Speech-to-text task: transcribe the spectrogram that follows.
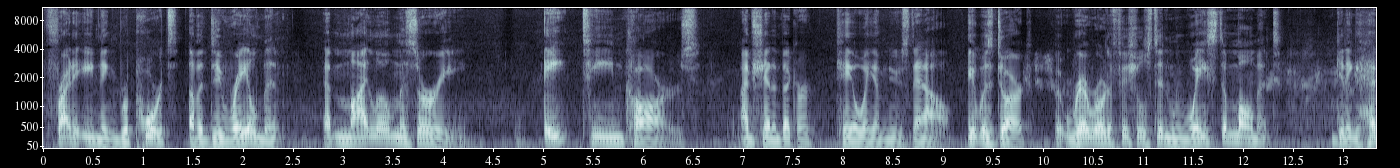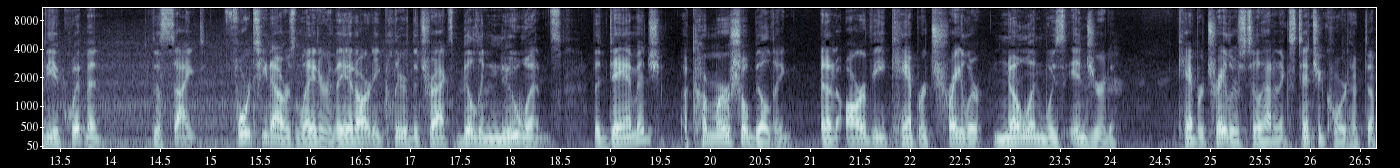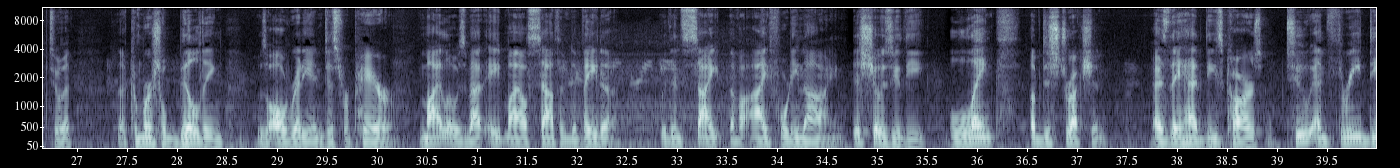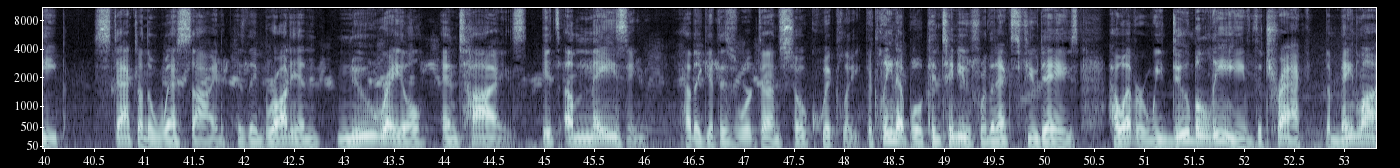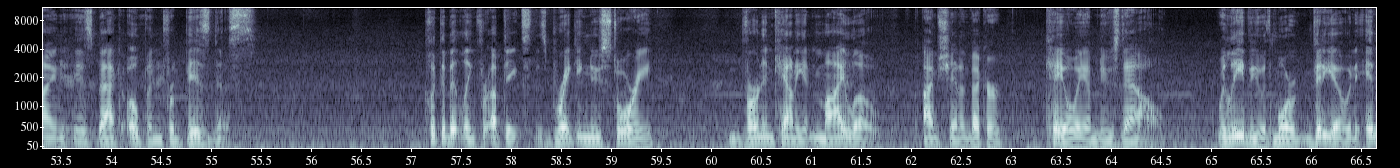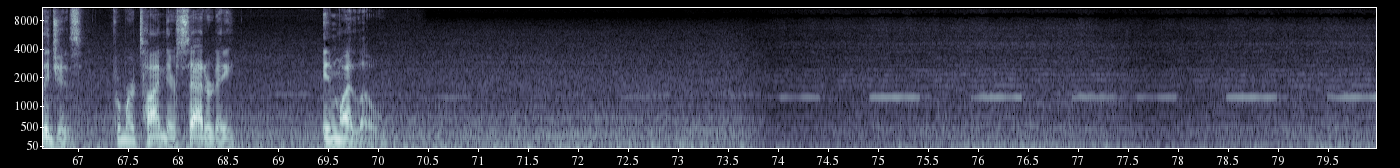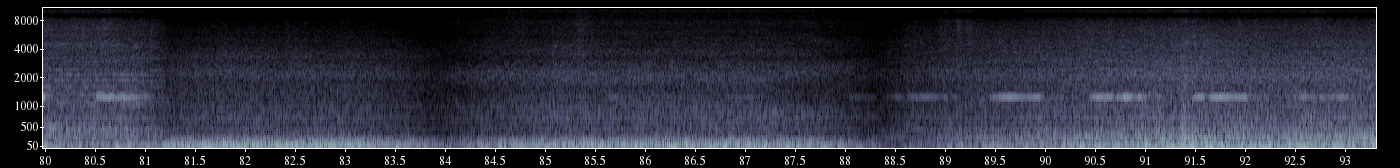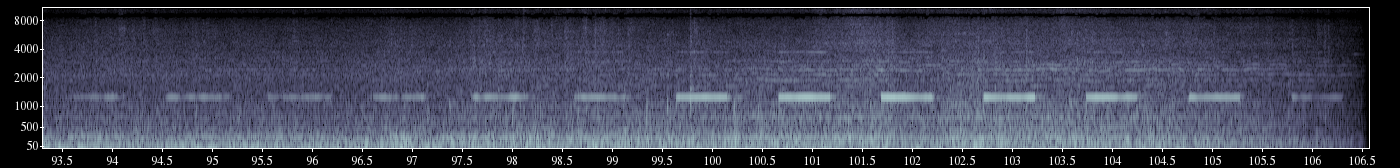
Friday evening, reports of a derailment at Milo, Missouri. 18 cars. I'm Shannon Becker, KOAM News Now. It was dark, but railroad officials didn't waste a moment getting heavy equipment to the site. 14 hours later, they had already cleared the tracks, building new ones. The damage? A commercial building and an RV camper trailer. No one was injured. Camper trailer still had an extension cord hooked up to it. The commercial building was already in disrepair. Milo is about eight miles south of Nevada, within sight of I 49. This shows you the length of destruction as they had these cars two and three deep stacked on the west side as they brought in new rail and ties. It's amazing how they get this work done so quickly. The cleanup will continue for the next few days. However, we do believe the track, the main line, is back open for business. Click the bit link for updates. This breaking news story in Vernon County at Milo. I'm Shannon Becker, KOAM News Now. We leave you with more video and images from our time there Saturday in Milo.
